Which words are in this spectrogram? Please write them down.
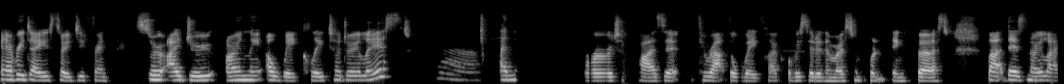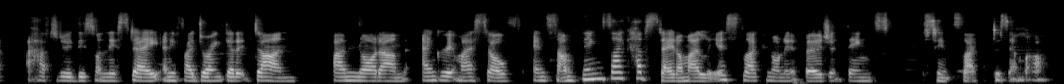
every day is so different. So I do only a weekly to-do list. Yeah. And prioritize it throughout the week. Like, obviously, do the most important thing first, but there's no like, I have to do this on this day. And if I don't get it done, I'm not um angry at myself. And some things like have stayed on my list, like non urgent things since like December.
